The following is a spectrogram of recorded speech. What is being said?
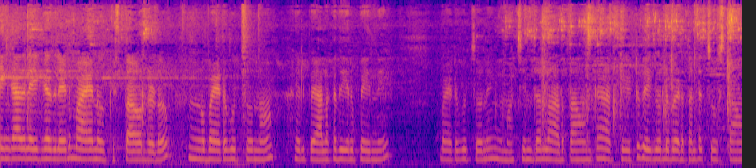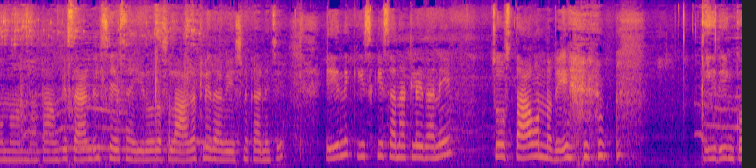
ఏం కాదులే ఏం కాదులే అని మా ఆయన ఊపిస్తూ ఉన్నాడు. ఇంకా బయట కూర్చున్నాం. వెళ్ళిపోయి అలక తీరిపోయింది. బయట కూర్చొని మా చింతల్లో ఆడుతూ ఉంటే అటు ఇటు దగ్గరలో పెడుతుంటే చూస్తూ ఉన్నాం అనమాట ఆమెకి శాండిల్స్ వేసాయి ఈరోజు అసలు ఆగట్లేదు అవి వేసిన కాడి నుంచి. ఏంది కీస్ కీస్ అనట్లేదని చూస్తూ ఉన్నది. ఇది ఇంకో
